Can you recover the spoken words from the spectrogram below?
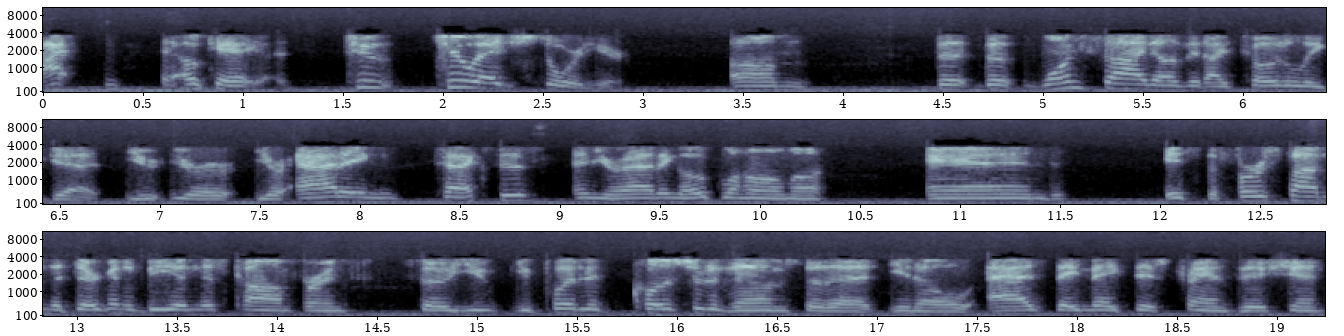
I okay, two two edged sword here. Um, the the one side of it I totally get. You're you're you're adding Texas and you're adding Oklahoma, and it's the first time that they're going to be in this conference. So you you put it closer to them so that you know as they make this transition,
